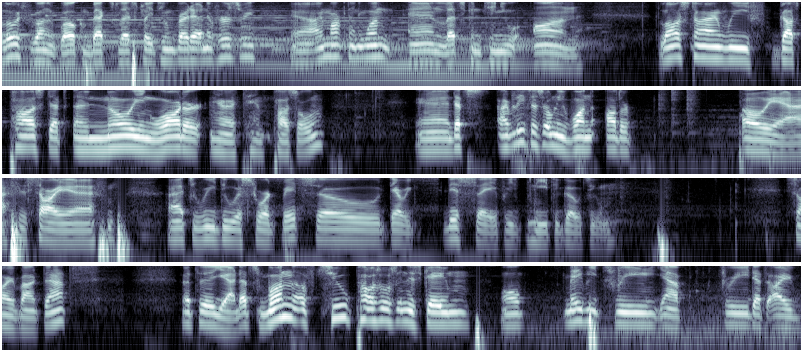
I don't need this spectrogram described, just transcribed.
Hello everyone and welcome back to Let's Play Tomb Raider Anniversary. Uh, I'm Marku91 and let's continue on. Last time we got past that annoying water uh, puzzle. And that's, I believe there's only one other... Oh yeah, sorry, uh, I had to redo a short bit, so there we, this save we need to go to. Sorry about that. But uh, yeah, that's one of two puzzles in this game. Well, maybe three, yeah, three that I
